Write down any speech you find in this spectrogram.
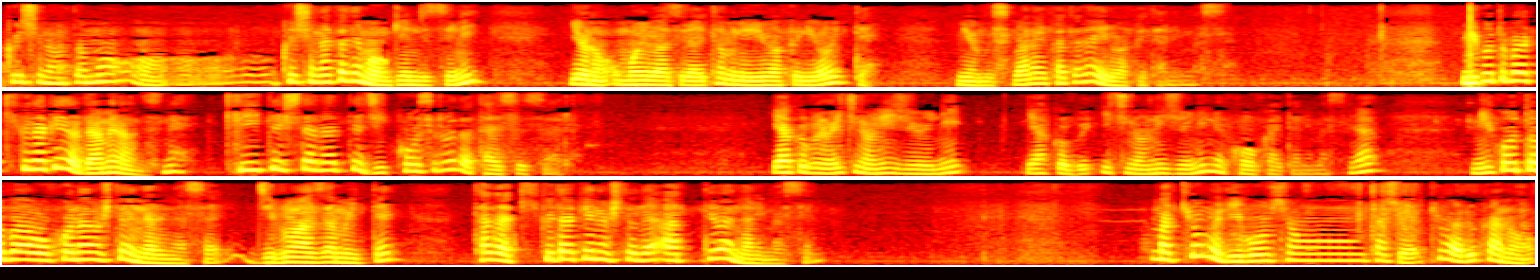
クリスチャンのことも、クリスチャンの中でも現実に世の思い煩い、富の誘惑において実を結ばない方がいるわけであります。御言葉を聞くだけではダメなんですね。聞いて従って実行することが大切である。ヤコブの1の22、ヤコブ1の22にこう書いてありますが、御言葉を行う人になりなさい。自分を欺いて、ただ聞くだけの人であってはなりません。まあ、今日のディボーション箇所、今日はルカの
